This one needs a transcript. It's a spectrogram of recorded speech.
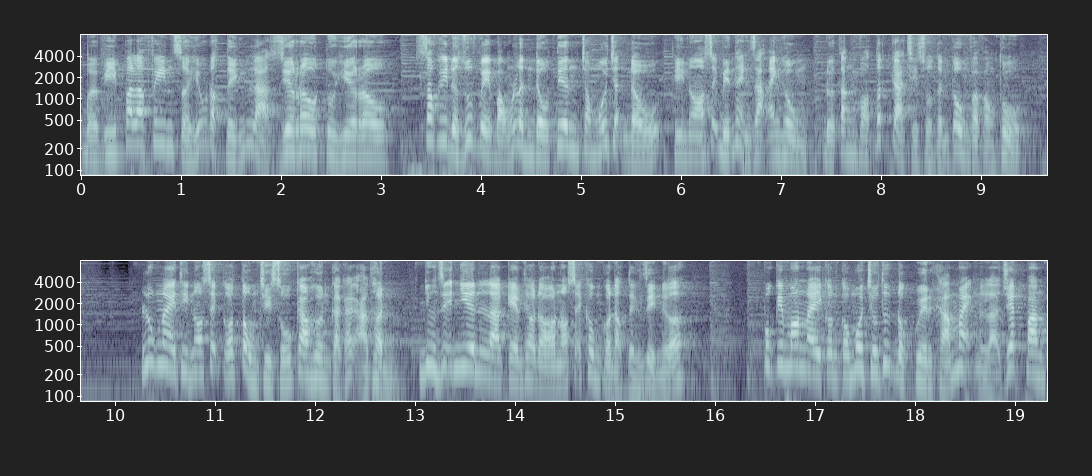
Bởi vì Palafin sở hữu đặc tính là Zero to Hero. Sau khi được rút về bóng lần đầu tiên trong mỗi trận đấu thì nó sẽ biến thành dạng anh hùng, được tăng vào tất cả chỉ số tấn công và phòng thủ. Lúc này thì nó sẽ có tổng chỉ số cao hơn cả các á thần, nhưng dĩ nhiên là kèm theo đó nó sẽ không còn đặc tính gì nữa. Pokemon này còn có một chiêu thức độc quyền khá mạnh là Jet Punch,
